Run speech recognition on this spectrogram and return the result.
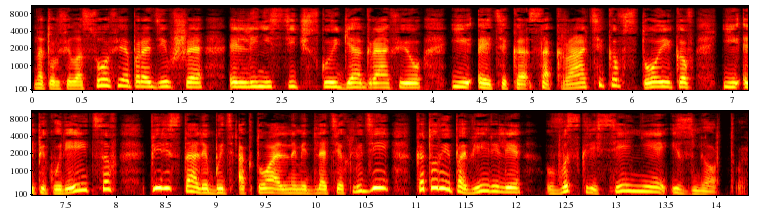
натурфилософия, породившая эллинистическую географию, и этика сократиков, стоиков и эпикурейцев, перестали быть актуальными для тех людей, которые поверили в воскресение из мертвых.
